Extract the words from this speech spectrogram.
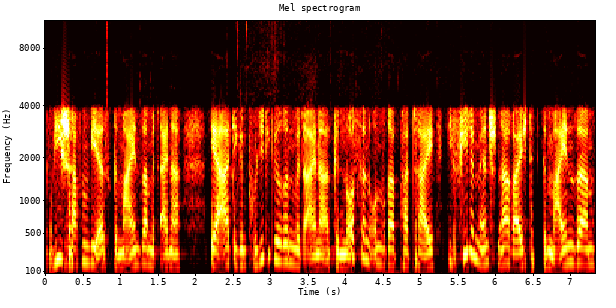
wie schaffen wir es gemeinsam mit einer derartigen Politikerin, mit einer Genossin unserer Partei, die viele Menschen erreicht, gemeinsam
